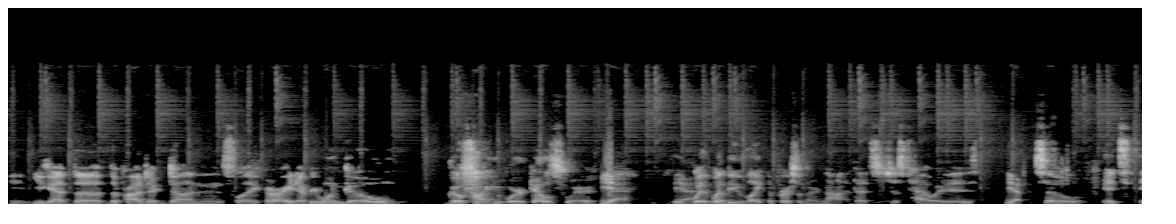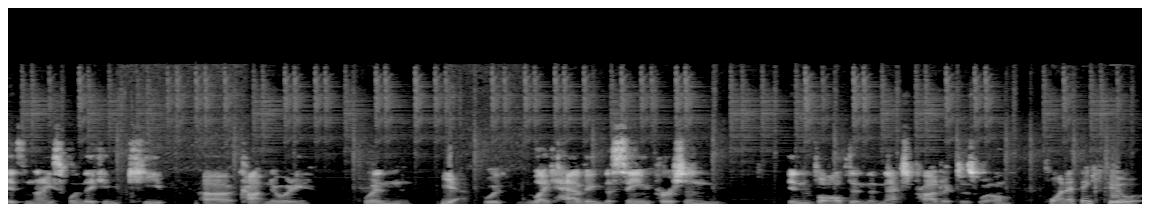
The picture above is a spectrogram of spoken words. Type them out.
you got the the project done, and it's like, all right, everyone go go find work elsewhere. Yeah, yeah, Whether you like the person or not, that's just how it is. Yep. So it's it's nice when they can keep uh, continuity when yeah, with like having the same person involved in the next project as well. Well, and I think too,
